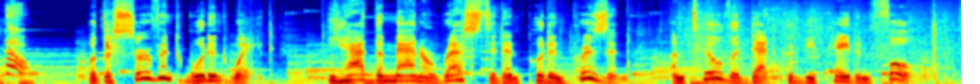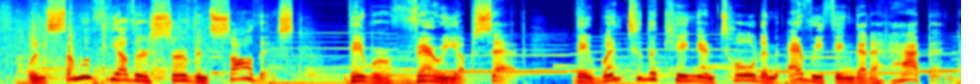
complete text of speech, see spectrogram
No. But the servant wouldn't wait. He had the man arrested and put in prison until the debt could be paid in full. When some of the other servants saw this, they were very upset. They went to the king and told him everything that had happened.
